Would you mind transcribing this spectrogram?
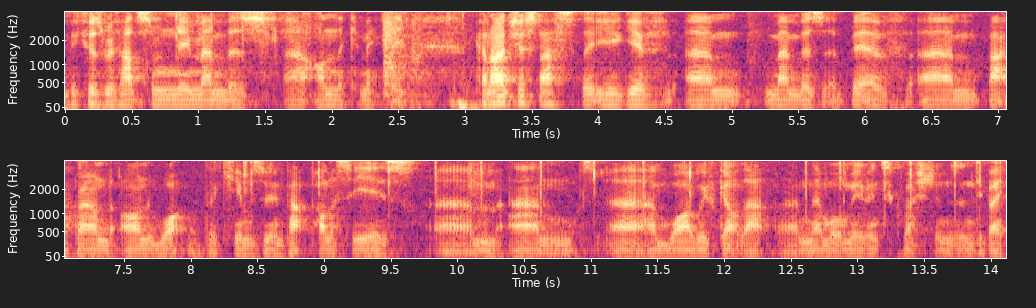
because we've had some new members uh, on the committee, can I just ask that you give um, members a bit of um, background on what the cumulative impact policy is um, and, uh, and why we've got that, and then we'll move into questions and debate.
